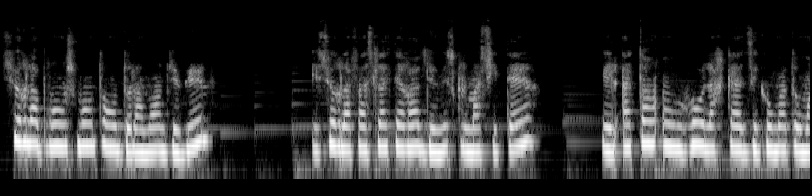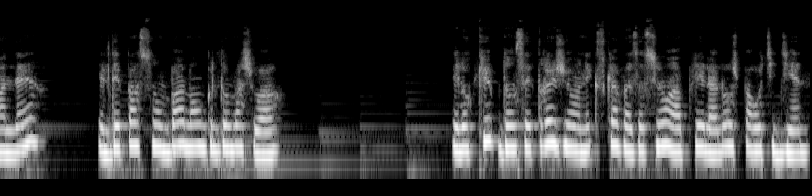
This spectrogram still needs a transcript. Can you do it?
sur la branche montante de la mandibule et sur la face latérale du muscle masséter. Il atteint en haut l'arcade zygomatomallaire, il dépasse en bas l'angle de mâchoire. Elle occupe dans cette région une excavation appelée la loge parotidienne.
